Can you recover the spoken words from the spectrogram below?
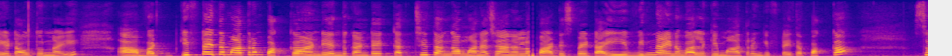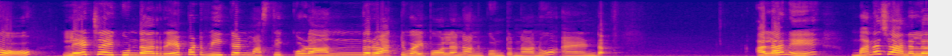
లేట్ అవుతున్నాయి. బట్ గిఫ్ట్ అయితే మాత్రం పక్కా అండి. ఎందుకంటే ఖచ్చితంగా మన ఛానల్లో పార్టిసిపేట్ అయ్యి విన్ అయిన వాళ్ళకి మాత్రం గిఫ్ట్ అయితే పక్కా. సో లేట్ చేయకుండా రేపటి వీకెండ్ మస్తికి కూడా అందరూ యాక్టివ్ అయిపోవాలని అనుకుంటున్నాను. అండ్ అలానే మన ఛానల్లో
